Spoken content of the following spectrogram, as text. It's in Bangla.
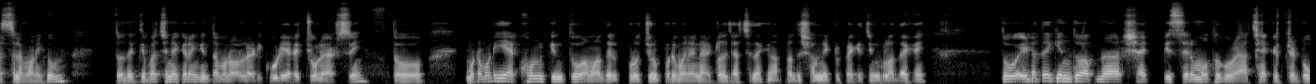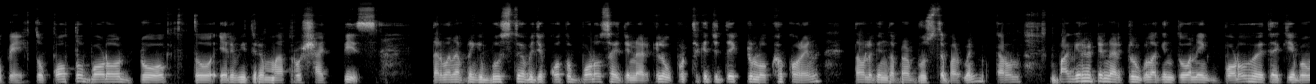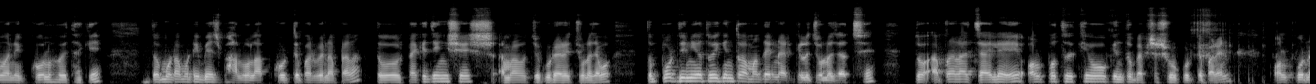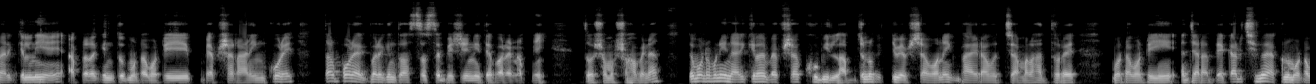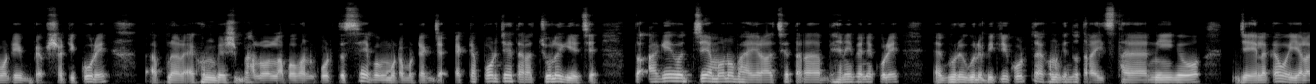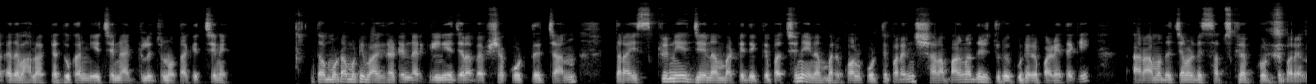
আসসালামু আলাইকুম। তো দেখতে পাচ্ছেন এখানে কিন্তু আমরা অলরেডি কুরিয়ারে চলে আসছি। তো মোটামুটি এখন কিন্তু আমাদের প্রচুর পরিমাণে নারকেল যাচ্ছে। দেখেন আপনাদের সামনে একটু প্যাকেজিংগুলো দেখাই। তো এটাতে কিন্তু আপনার ষাট পিসের মতো করে আছে এক একটা ডোপে তো কত বড় ডোপ তো এর ভিতরে মাত্র ষাট পিস তার মানে আপনাকে বুঝতে হবে যে কত বড় সাইজের নারকেল। উপর থেকে যদি একটু লক্ষ্য করেন, তাহলে কিন্তু আপনার বুঝতে পারবেন। কারণ বাগেরহাটের নারকেলগুলো কিন্তু অনেক বড় হয়ে থাকে এবং অনেক গোল হয়ে থাকে। তো মোটামুটি বেশ ভালো লাভ করতে পারবেন আপনারা। তো প্যাকেজিং শেষ, আমরা হচ্ছে কুরিয়ারে চলে যাব। তো প্রতিনিয়তই কিন্তু আমাদের নারকেল চলে যাচ্ছে। তো আপনারা চাইলে অল্প থেকেও কিন্তু ব্যবসা শুরু করতে পারেন। অল্প নারকেল নিয়ে আপনারা কিন্তু মোটামুটি ব্যবসা রানিং করে তারপর একবারে কিন্তু আস্তে আস্তে বেশি নিতে পারেন আপনি, তো সমস্যা হবে না। তো মোটামুটি নারকেলের ব্যবসা খুবই লাভজনক একটি ব্যবসা। অনেক ভাইরা হচ্ছে আমার হাত ধরে মোটামুটি যারা বেকার ছিল এখন মোটামুটি ব্যবসাটি করে আপনার এখন বেশ ভালো লাভবান করতেছে এবং মোটামুটি এক একটা পর্যায়ে তারা চলে গিয়েছে। তো আগে হচ্ছে এমনও ভাইরা আছে তারা ভ্যানে ভ্যানে করে ঘুরে ঘুরে বিক্রি করতো। এখন কিন্তু তারা স্থানীয় যে এলাকা ওই এলাকাতে ভালো একটা দোকান নিয়েছে, নারকেলের জন্য তাকে চেনে। তো মোটামুটি বাগেরহাটের নারকেল নিয়ে যারা ব্যবসা করতে চান, তারা স্ক্রিনে যে নাম্বারটি দেখতে পাচ্ছেন, এই নাম্বারে কল করতে পারেন। সারা বাংলাদেশ জুড়ে কুরিয়ার পাঠিয়ে থাকি। আর আমাদের চ্যানেলটি সাবস্ক্রাইব করতে পারেন।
